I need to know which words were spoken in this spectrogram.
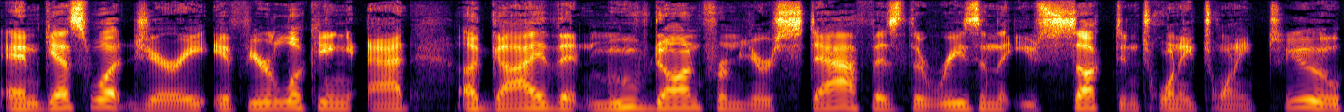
And guess what, Jerry? If you're looking at a guy that moved on from your staff as the reason that you sucked in 2022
